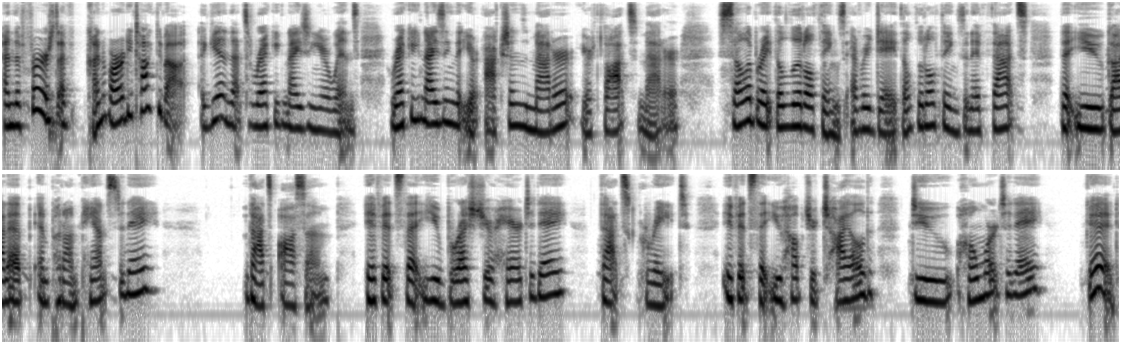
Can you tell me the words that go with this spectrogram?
And the first I've kind of already talked about. Again, that's recognizing your wins, recognizing that your actions matter, your thoughts matter. Celebrate the little things every day, the little things. And if that's that you got up and put on pants today, that's awesome. If it's that you brushed your hair today, that's great. If it's that you helped your child do homework today, good.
